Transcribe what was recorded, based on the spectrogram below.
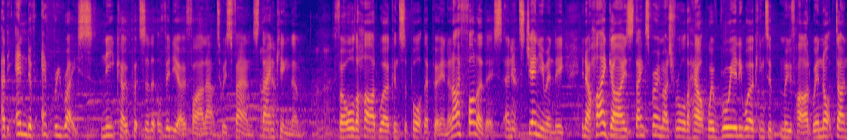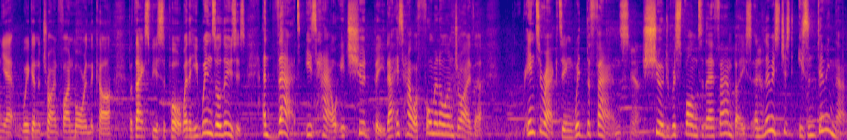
at the end of every race, Nico puts a little video file out to his fans, oh, thanking them for all the hard work and support they put in. And I follow this, and it's genuinely, you know, hi guys, thanks very much for all the help. We're really working to move hard. We're not done yet. We're going to try and find more in the car, but thanks for your support, whether he wins or loses. And that is how it should be. That is how a Formula One driver. Interacting with the fans should respond to their fan base, and Lewis just isn't doing that.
